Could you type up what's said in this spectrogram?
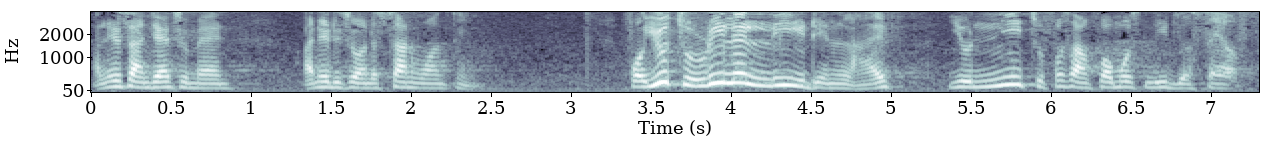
And ladies and gentlemen, I need you to understand one thing. For you to really lead in life, you need to first and foremost lead yourself.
